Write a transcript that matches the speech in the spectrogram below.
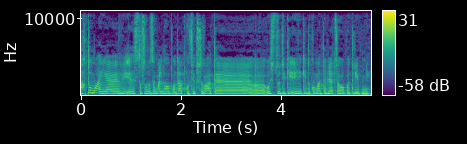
А хто має стосовно земельного податку фіксувати е, ось тут? Які, які документи для цього потрібні?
